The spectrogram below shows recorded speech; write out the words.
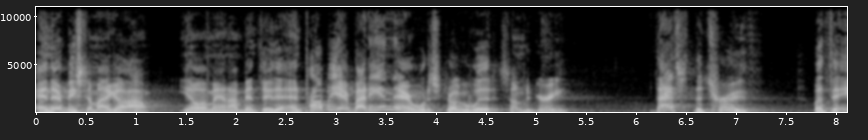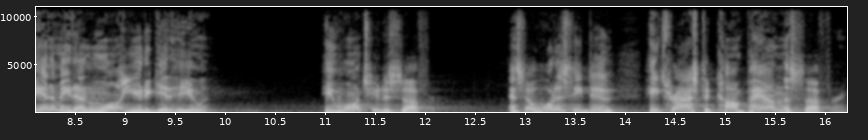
and there'd be somebody go, oh, you know what, man, I've been through that. And probably everybody in there would have struggled with it at some degree. That's the truth. But the enemy doesn't want you to get healing, he wants you to suffer. And so, what does he do? He tries to compound the suffering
